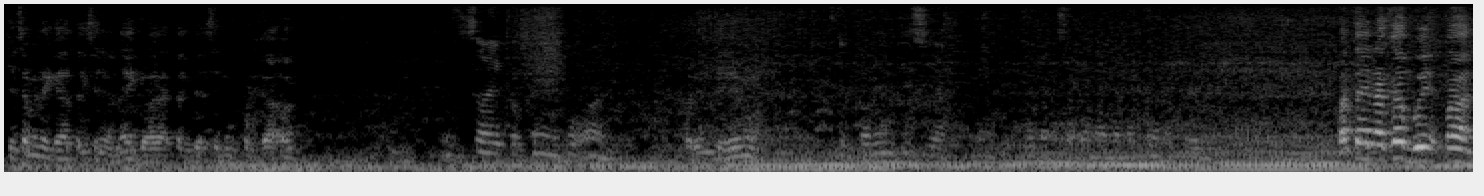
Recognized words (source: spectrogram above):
Kinsa man naggatag sa inyo? Naggatag sa inyong pagkaon. Sa ito pinagbuan. Parintihin mo. Sa parentis siya. Wala sa pangalan ng Patay na ka, buwi pa.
